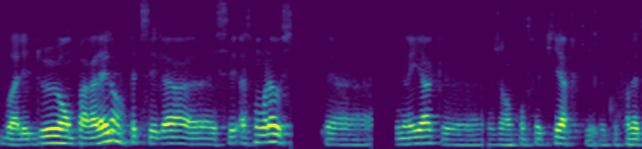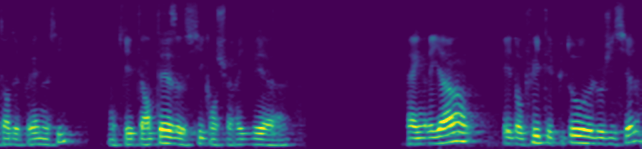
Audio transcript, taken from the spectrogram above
Bon, les deux en parallèle, en fait, c'est là, c'est à ce moment-là aussi, à INRIA que j'ai rencontré Pierre, qui est le cofondateur de Pollen aussi, donc qui était en thèse aussi quand je suis arrivé à, à INRIA, et donc lui était plutôt logiciel.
